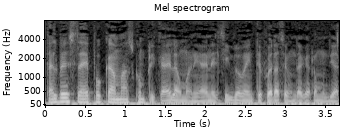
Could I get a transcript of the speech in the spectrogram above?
tal vez la época más complicada de la humanidad en el siglo XX fue la Segunda Guerra Mundial,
